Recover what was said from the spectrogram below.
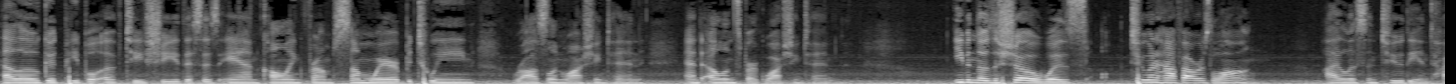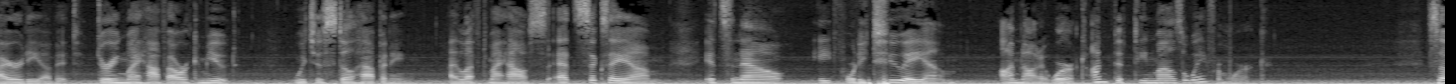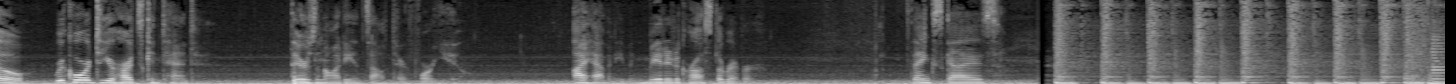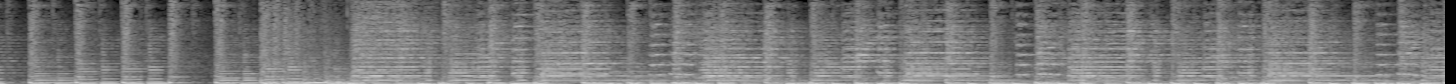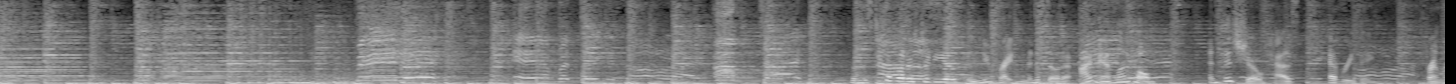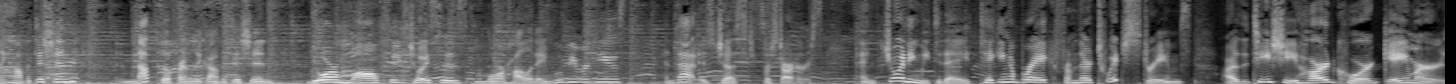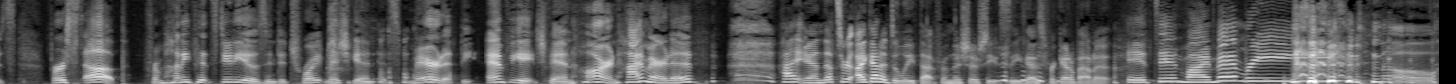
Hello, good people of Tishi. This is Anne calling from somewhere between Roslyn, Washington and Ellensburg, Washington. Even though the show was two and a half hours long, I listened to the entirety of it during my half hour commute, which is still happening. I left my house at 6 a.m. It's now 8:42 a.m. I'm not at work. I'm 15 miles away from work. So, record to your heart's content. There's an audience out there for you. I haven't even made it across the river. Thanks, guys. Ann Lundholm, and this show has everything friendly competition, not so friendly competition, your mall food choices, more holiday movie reviews, and that is just for starters. And joining me today, taking a break from their Twitch streams, are the Tishi Hardcore Gamers. First up, from Honey Pit Studios in Detroit, Michigan, it's Meredith, the MPH fan Harn. Hi, Meredith. Hi, Anne. That's re- I gotta delete that from the show sheet so you guys forget about it. It's in my memory. no.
